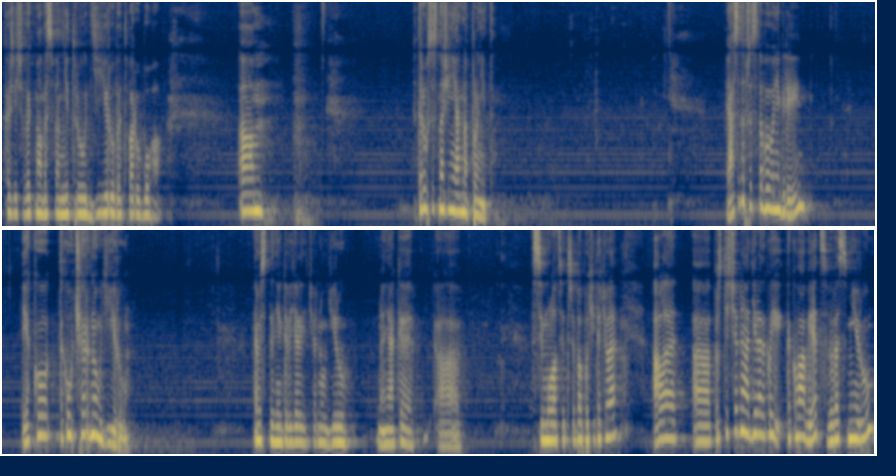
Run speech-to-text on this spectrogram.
Každý člověk má ve svém nitru díru ve tvaru Boha, a, kterou se snaží nějak naplnit. Já si to představuju někdy jako takovou černou díru. Nevím, jestli jste někdy viděli černou díru na nějaké a, simulaci třeba počítačové, ale a, prostě černá díra je takový, taková věc ve vesmíru,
